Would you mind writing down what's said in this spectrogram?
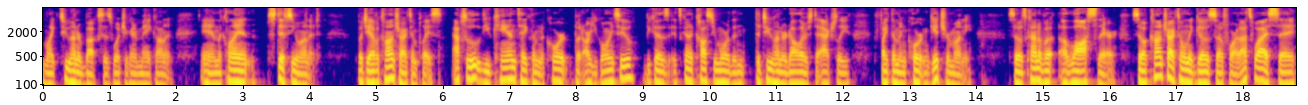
like 200 bucks is what you're going to make on it, and the client stiffs you on it but you have a contract in place. Absolutely, you can take them to court, but are you going to? Because it's going to cost you more than the $200 to actually fight them in court and get your money. So it's kind of a, a, loss there. So a contract only goes so far. That's why I say,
